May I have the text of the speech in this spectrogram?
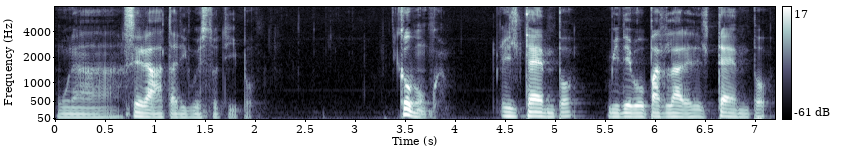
una serata di questo tipo. Comunque, il tempo, vi devo parlare del tempo?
